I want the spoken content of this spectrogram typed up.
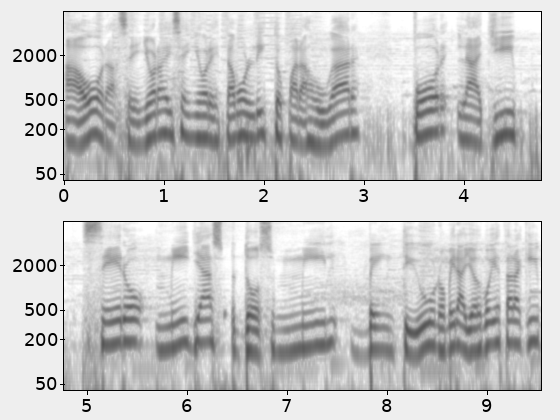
ahora, señoras y señores, estamos listos para jugar por la Jeep 0 millas 2021. Mira, yo voy a estar aquí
